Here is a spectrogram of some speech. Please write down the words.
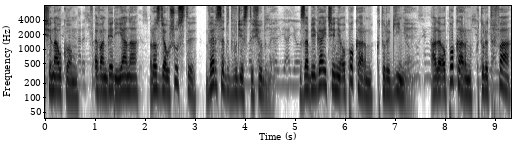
się naukom w Ewangelii Jana, rozdział 6, werset 27. Zabiegajcie nie o pokarm, który ginie, ale o pokarm, który trwa,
